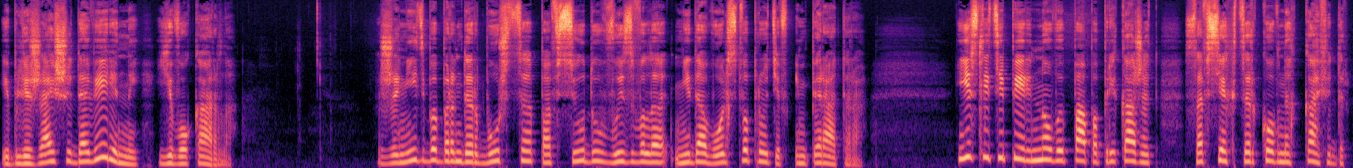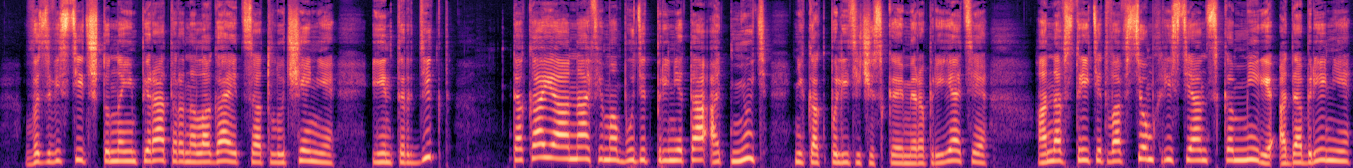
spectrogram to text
и ближайший доверенный его Карла. Женитьба брандербуржца повсюду вызвала недовольство против императора. Если теперь новый папа прикажет со всех церковных кафедр возвестить, что на императора налагается отлучение и интердикт, такая анафема будет принята отнюдь не как политическое мероприятие, она встретит во всем христианском мире одобрение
